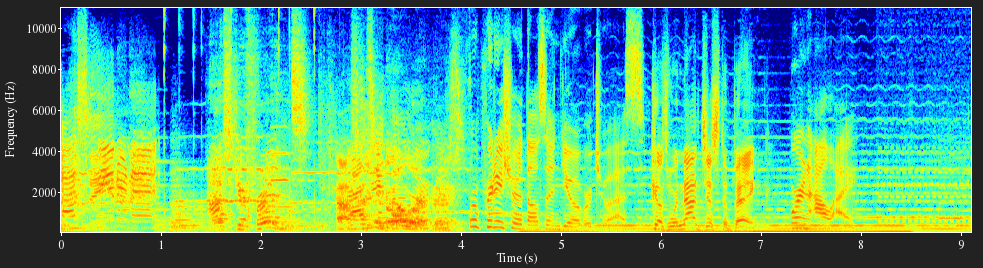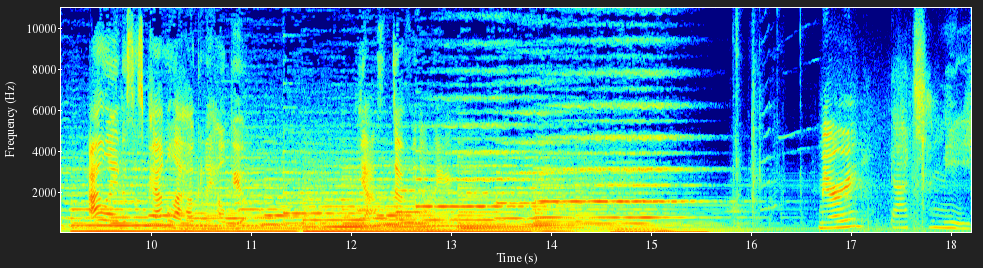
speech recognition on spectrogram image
Ask the internet. Ask your friends. Ask your coworkers. We're pretty sure they'll send you over to us. Because we're not just a bank. We're an ally. Ally, this is Pamela. How can I help you? Yes, definitely. Mary? That's me.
